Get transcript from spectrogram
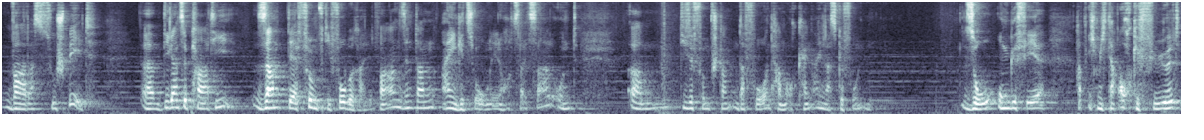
war das zu spät. Ähm, die ganze Party samt der fünf, die vorbereitet waren, sind dann eingezogen in den Hochzeitssaal und ähm, diese fünf standen davor und haben auch keinen Einlass gefunden. So ungefähr habe ich mich da auch gefühlt,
